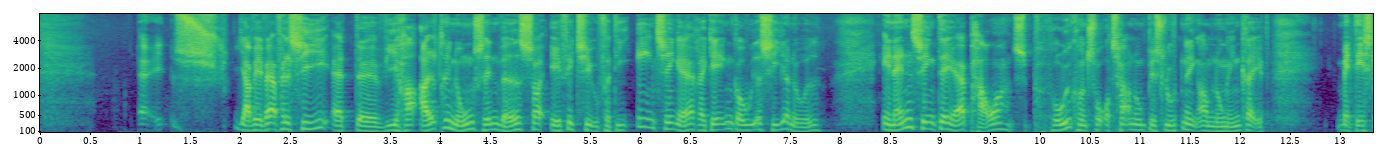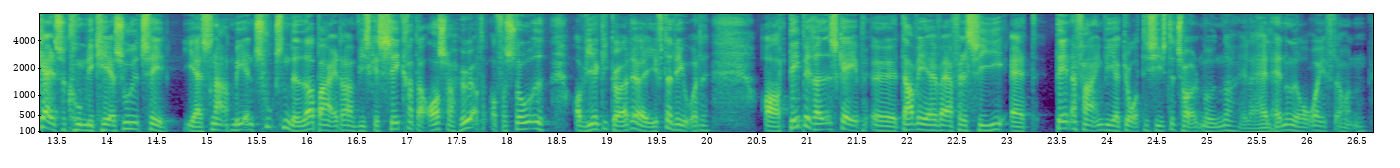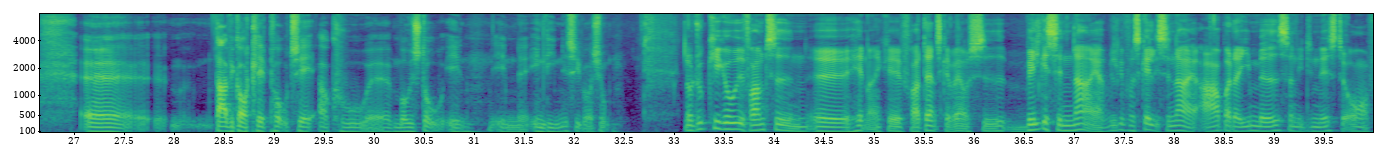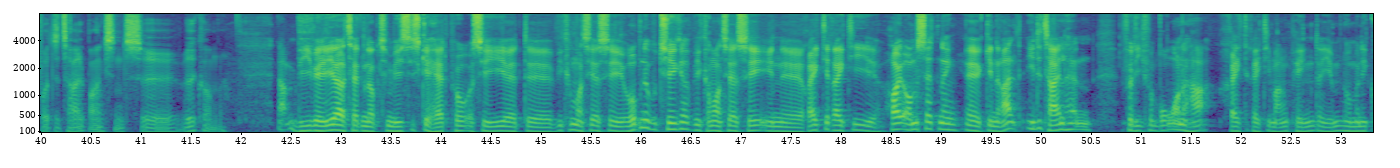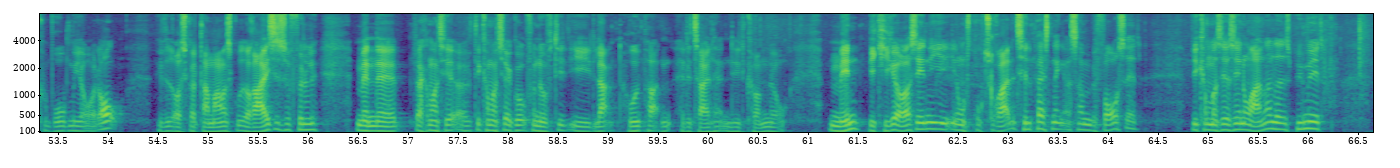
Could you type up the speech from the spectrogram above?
Jeg vil i hvert fald sige, at øh, vi har aldrig nogensinde været så effektive, fordi en ting er, at regeringen går ud og siger noget. En anden ting, det er, at Power hovedkontor tager nogle beslutninger om nogle indgreb. Men det skal altså kommunikeres ud til ja, snart mere end 1000 medarbejdere. Vi skal sikre, der også har hørt og forstået og virkelig gør det og efterlever det. Og det beredskab, øh, der vil jeg i hvert fald sige, at den erfaring, vi har gjort de sidste 12 måneder, eller halvandet år efterhånden, øh, der er vi godt klædt på til at kunne øh, modstå en, en, en lignende situation. Når du kigger ud i fremtiden, øh, Henrik, øh, fra Dansk Erhvervs side, hvilke scenarier, hvilke forskellige scenarier arbejder I med sådan i de næste år for detaljbranchens øh, vedkommende? Jamen, vi vælger at tage den optimistiske hat på og sige, at øh, vi kommer til at se åbne butikker, vi kommer til at se en øh, rigtig, rigtig høj omsætning øh, generelt i detailhandlen, fordi forbrugerne har rigtig, rigtig mange penge derhjemme, nu man ikke kunne bruge dem i over et år. Vi ved også godt, at der er mange, der skal ud og rejse selvfølgelig, men øh, der kommer til at, det kommer til at gå fornuftigt i langt hovedparten af detailhandlen i det kommende år. Men vi kigger også ind i, i nogle strukturelle tilpasninger, som vil fortsætte. Vi kommer til at se nogle anderledes bymidter.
